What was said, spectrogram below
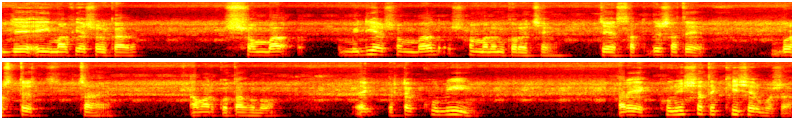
যে এই মাফিয়া সরকার সংবাদ মিডিয়া সংবাদ সম্মেলন করেছে যে ছাত্রদের সাথে বসতে চায়। আমার কথা হলো, এক, একটা খুনি, আরে খুনির সাথে কিসের বসা?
